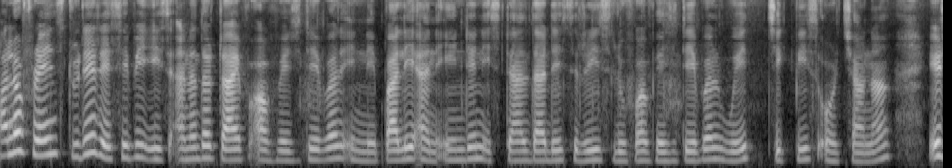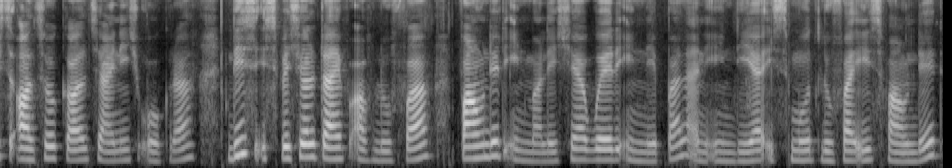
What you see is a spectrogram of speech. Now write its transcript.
Hello friends, today recipe is another type of vegetable in Nepali and Indian style that is ridged loofah vegetable with chickpeas or chana. It's also called Chinese okra. This special type of loofah founded in Malaysia where in Nepal and India smooth loofah is founded.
